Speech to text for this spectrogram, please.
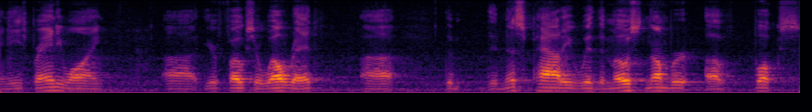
in East Brandywine, uh, your folks are well read. The, the municipality with the most number of books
